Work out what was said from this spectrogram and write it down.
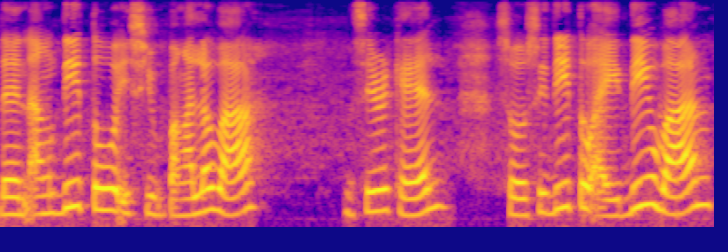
Then, ang D2 is yung pangalawa na circle. So, si D2 ay D1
